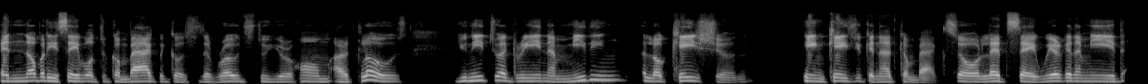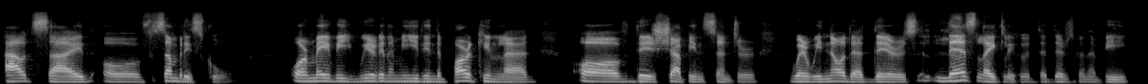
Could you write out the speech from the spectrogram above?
and nobody is able to come back because the roads to your home are closed, you need to agree in a meeting location in case you cannot come back. So let's say we're going to meet outside of somebody's school or maybe we're going to meet in the parking lot of the shopping center where we know that there's less likelihood that there's going to be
